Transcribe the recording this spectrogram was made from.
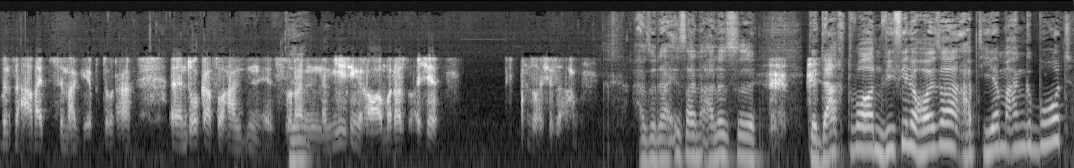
wenn es ein Arbeitszimmer gibt oder ein Drucker vorhanden ist oder ja. ein Meetingraum oder solche solche Sachen. Also da ist an alles äh, gedacht worden. Wie viele Häuser habt ihr im Angebot?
